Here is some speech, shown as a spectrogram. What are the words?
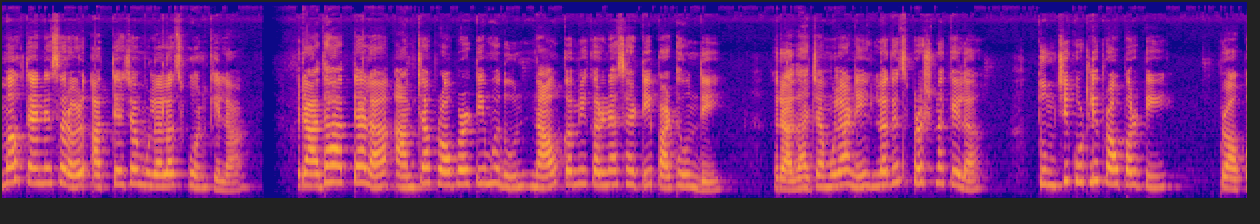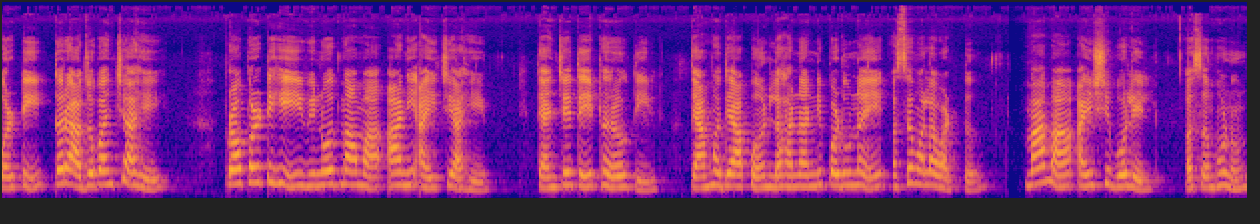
मग त्याने सरळ आत्याच्या मुलालाच फोन केला. राधा आत्याला आमच्या प्रॉपर्टीमधून नाव कमी करण्यासाठी पाठवून दे. राधाच्या मुलाने लगेच प्रश्न केला तुमची कुठली प्रॉपर्टी? प्रॉपर्टी तर आजोबांची आहे. प्रॉपर्टी ही विनोद मामा आणि आईची आहे. त्यांचे ते ठरवतील. त्यामध्ये आपण लहानांनी पडू नये असं मला वाटतं. मामा आईशी बोलेल असं म्हणून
